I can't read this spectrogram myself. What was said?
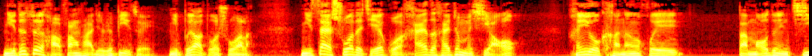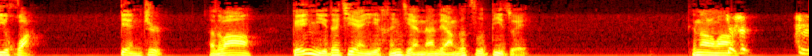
你的最好方法就是闭嘴，你不要多说了。你再说的结果，孩子还这么小，很有可能会把矛盾激化、变质，晓得吧？给你的建议很简单，两个字：闭嘴。听到了吗？就是这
